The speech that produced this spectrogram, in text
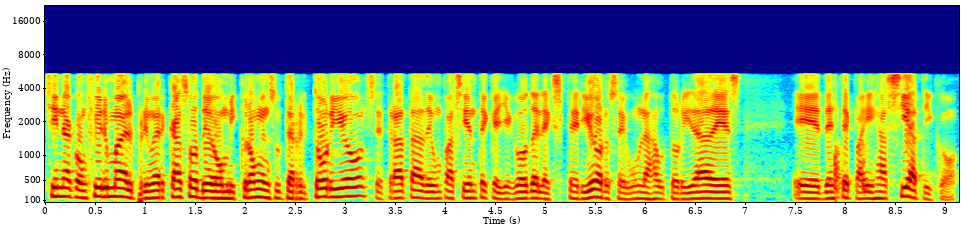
China confirma el primer caso de Omicron en su territorio. Se trata de un paciente que llegó del exterior, según las autoridades eh, de este país asiático.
